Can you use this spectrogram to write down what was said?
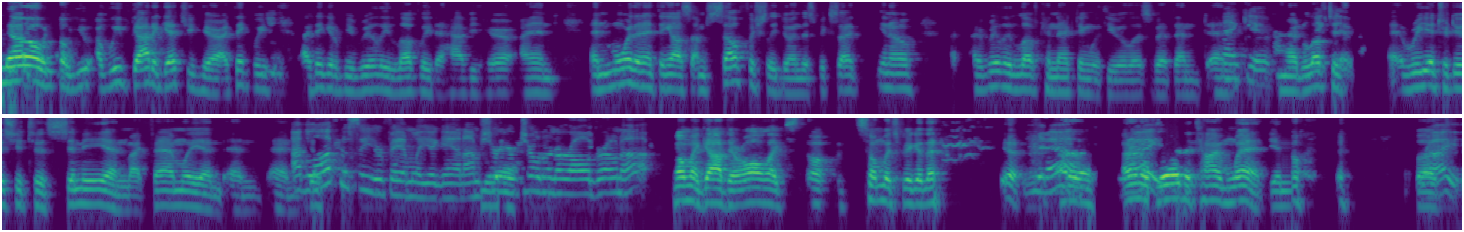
no, no, you. Uh, we've got to get you here. I think we. I think it'll be really lovely to have you here, and and more than anything else, I'm selfishly doing this because I, you know, I really love connecting with you, Elizabeth, and and thank you. And I'd love Thank to. You reintroduce you to Simi and my family and and and I'd just, love to see your family again. I'm sure yeah. your children are all grown up. Oh my God, they're all like oh, so much bigger than yeah. yeah I don't, know, I don't right. know where the time went, you know. but right.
